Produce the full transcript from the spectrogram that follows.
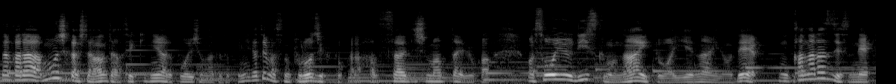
だから、もしかしたらあなたが責任あるポジションになった時に、例えばそのプロジェクトから外されてしまったりとか、まあ、そういうリスクもないとは言えないので、必ずですね、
